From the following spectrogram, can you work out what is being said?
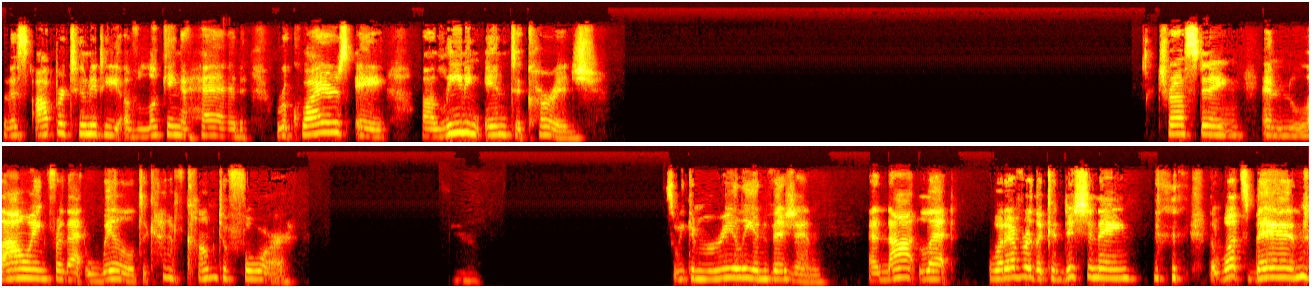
This opportunity of looking ahead requires a, a leaning into courage trusting and allowing for that will to kind of come to fore. So we can really envision and not let whatever the conditioning, the what's been,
